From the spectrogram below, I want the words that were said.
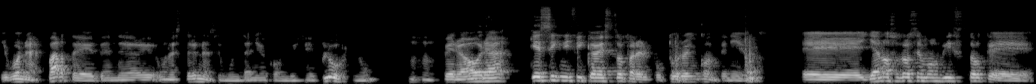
Y bueno, es parte de tener un estreno en simultáneo con Disney Plus, ¿no? Pero ahora, ¿qué significa esto para el futuro en contenidos? Eh, ya nosotros hemos visto que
